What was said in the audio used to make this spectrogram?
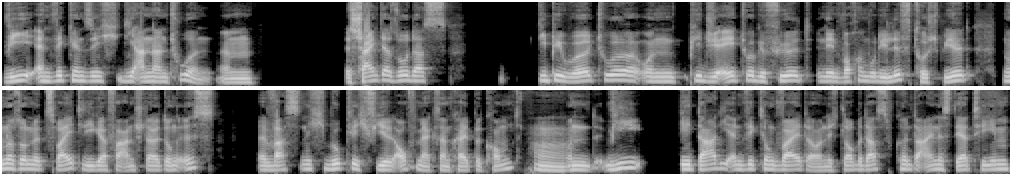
wie entwickeln sich die anderen Touren? Ähm, es scheint ja so, dass DP World Tour und PGA Tour gefühlt in den Wochen, wo die Lift Tour spielt, nur noch so eine Zweitliga-Veranstaltung ist, äh, was nicht wirklich viel Aufmerksamkeit bekommt. Hm. Und wie geht da die Entwicklung weiter? Und ich glaube, das könnte eines der Themen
